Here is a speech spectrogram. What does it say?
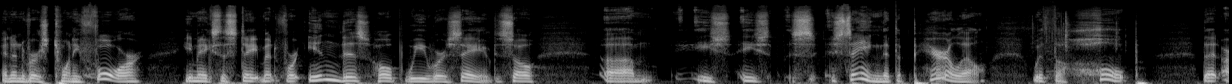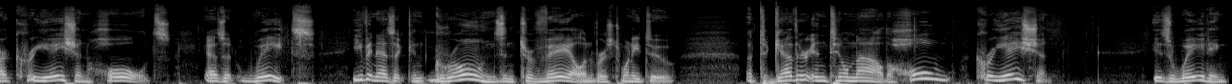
And in verse 24, he makes the statement, For in this hope we were saved. So um, he's, he's saying that the parallel with the hope that our creation holds as it waits, even as it groans and travail in verse 22, uh, together until now, the whole creation is waiting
